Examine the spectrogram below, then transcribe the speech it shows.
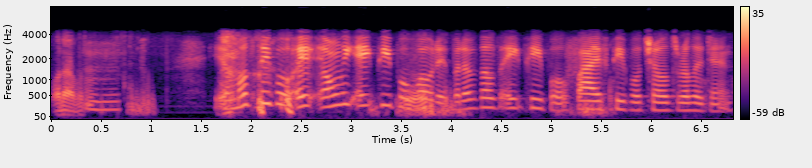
whatever. Mhm. Yeah, most people eight, only 8 people Yeah. voted, but of those 8 people, 5 people chose religion.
